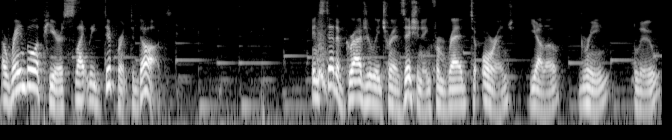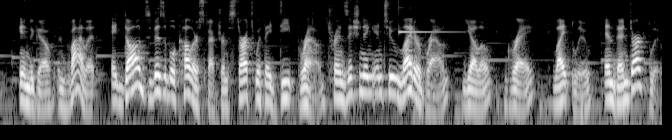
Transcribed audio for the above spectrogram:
a rainbow appears slightly different to dogs. Instead of gradually transitioning from red to orange, yellow, green, blue, indigo, and violet, a dog's visible color spectrum starts with a deep brown, transitioning into lighter brown, yellow, gray, light blue, and then dark blue.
